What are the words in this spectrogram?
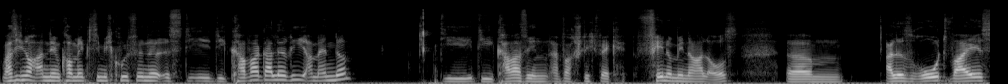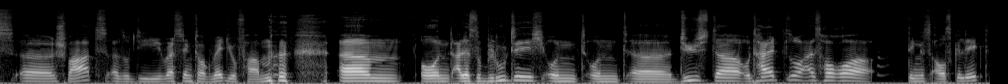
was ich noch an dem Comic ziemlich cool finde, ist die, die Covergalerie am Ende die, die Cover sehen einfach schlichtweg phänomenal aus. Ähm, alles rot, weiß, äh, schwarz, also die Wrestling Talk Radio Farben. ähm, und alles so blutig und, und äh, düster und halt so als Horror-Ding ist ausgelegt.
